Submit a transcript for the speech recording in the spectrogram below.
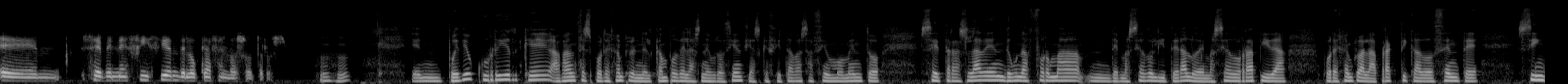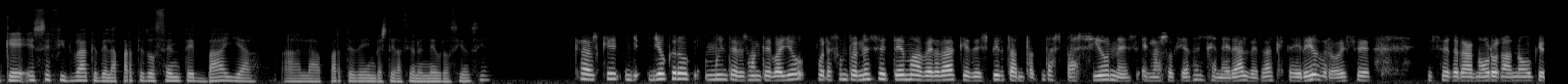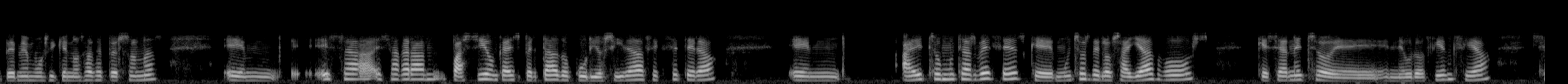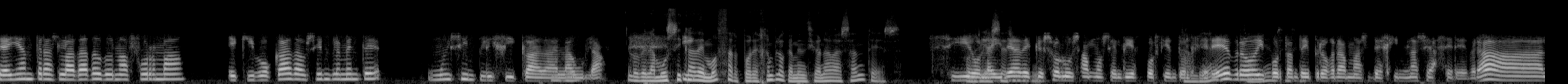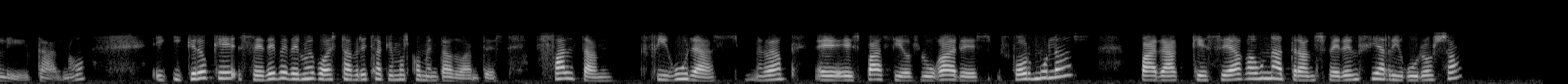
eh, se beneficien de lo que hacen los otros. ¿Puede ocurrir que avances, por ejemplo, en el campo de las neurociencias que citabas hace un momento, se trasladen de una forma mm, demasiado literal o demasiado rápida, por ejemplo, a la práctica docente, sin que ese feedback de la parte docente vaya a la parte de investigación en neurociencia? Claro, es que yo creo que muy interesante, por ejemplo, en ese tema, ¿verdad?, que despiertan tantas pasiones en la sociedad en general, ¿verdad?, el cerebro, ese, ese gran órgano que tenemos y que nos hace personas, eh, esa, esa gran pasión que ha despertado, curiosidad, etcétera, eh, ha hecho muchas veces que muchos de los hallazgos que se han hecho en neurociencia se hayan trasladado de una forma equivocada o simplemente muy simplificada al aula. Lo de la música de Mozart, por ejemplo, que mencionabas antes. Sí, o la idea de que solo usamos el 10% del cerebro y por tanto hay programas de gimnasia cerebral y tal, ¿no? Y, creo que se debe de nuevo a esta brecha que hemos comentado antes. Faltan figuras, ¿verdad? Eh, espacios, lugares, fórmulas para que se haga una transferencia rigurosa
